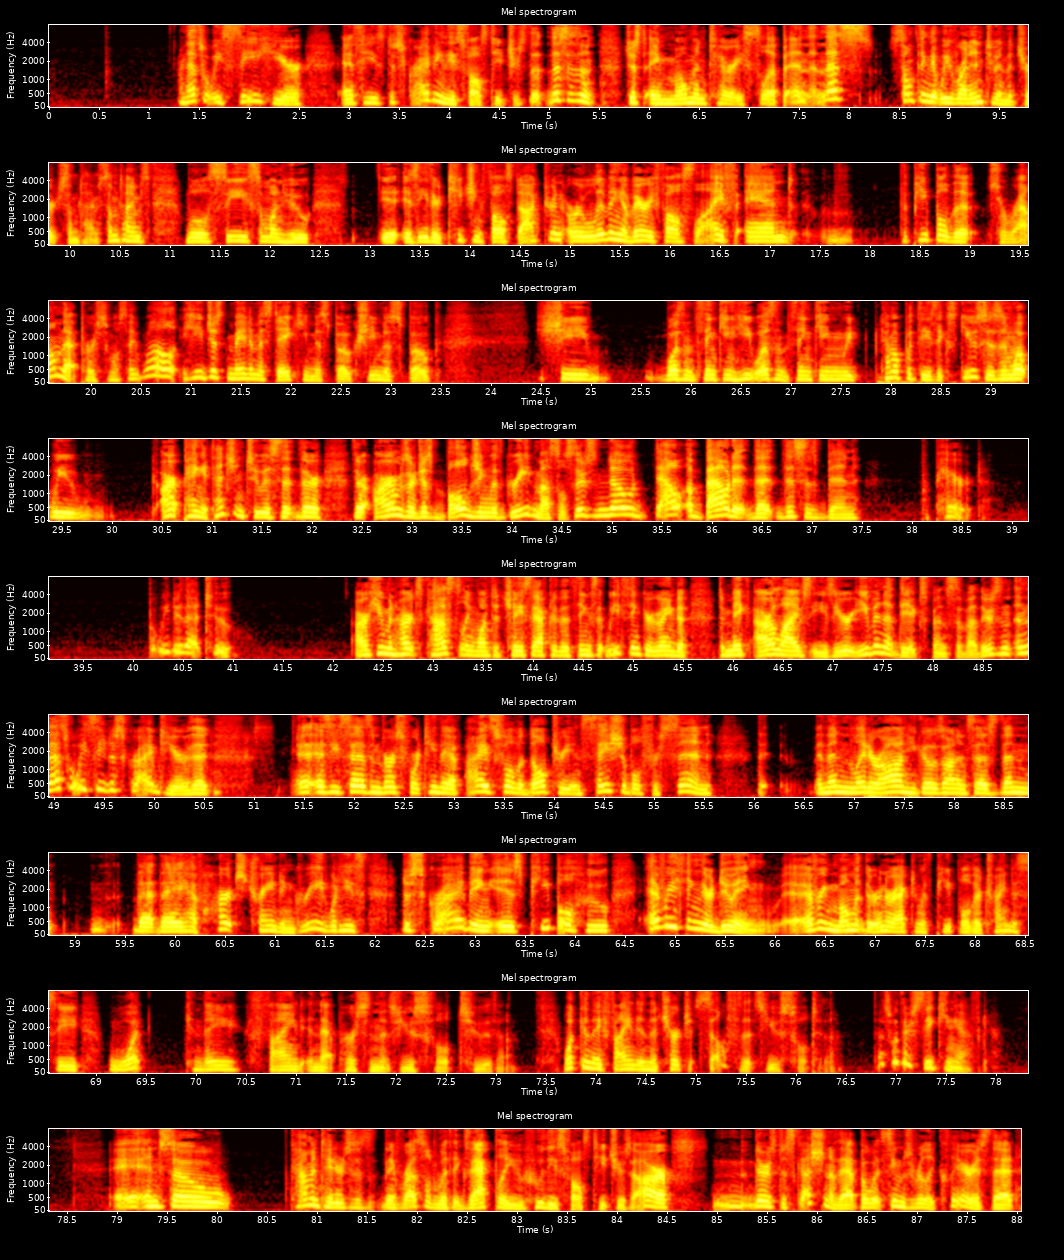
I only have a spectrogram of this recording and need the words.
And that's what we see here as he's describing these false teachers. This isn't just a momentary slip. And, and that's something that we run into in the church sometimes. Sometimes we'll see someone who is either teaching false doctrine or living a very false life. And the people that surround that person will say, well, he just made a mistake. He misspoke. She misspoke. She wasn't thinking. He wasn't thinking. We come up with these excuses. And what we aren't paying attention to is that their their arms are just bulging with greed muscles. There's no doubt about it that this has been prepared. But we do that too. Our human hearts constantly want to chase after the things that we think are going to, to make our lives easier, even at the expense of others. And, and that's what we see described here that, as he says in verse 14, they have eyes full of adultery, insatiable for sin. And then later on, he goes on and says, then that they have hearts trained in greed, what he's describing is people who everything they're doing, every moment they're interacting with people, they're trying to see what can they find in that person that's useful to them? What can they find in the church itself that's useful to them? That's what they're seeking after. And so commentators they've wrestled with exactly who these false teachers are there's discussion of that but what seems really clear is that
